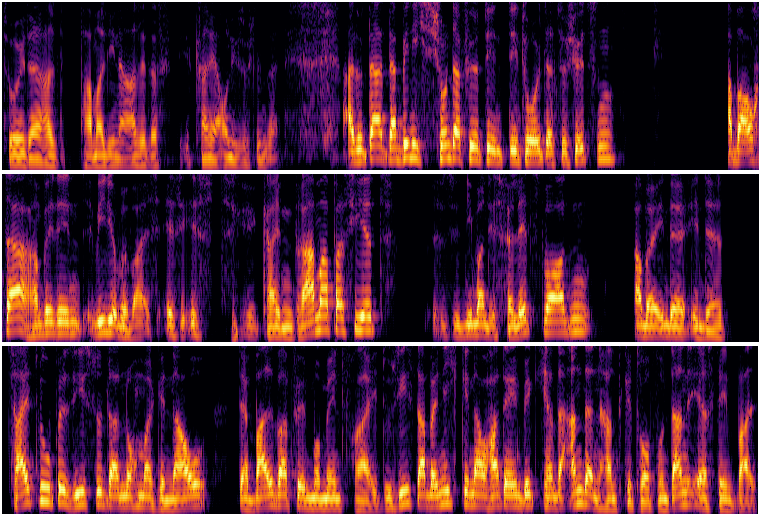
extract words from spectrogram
Torhüter halt ein paar Mal die Nase. Das, das kann ja auch nicht so schlimm sein. Also da, da bin ich schon dafür, den, den Torhüter zu schützen. Aber auch da haben wir den Videobeweis. Es ist kein Drama passiert, niemand ist verletzt worden, aber in der, in der Zeitlupe siehst du dann nochmal genau, der Ball war für einen Moment frei. Du siehst aber nicht genau, hat er ihn wirklich an der anderen Hand getroffen und dann erst den Ball.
